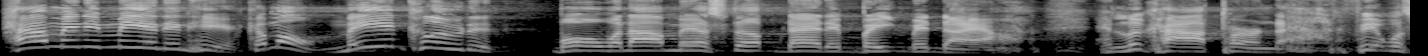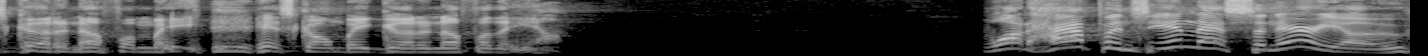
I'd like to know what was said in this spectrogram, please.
How many men in here? Come on, me included. Boy, when I messed up, daddy beat me down. And look how I turned out. If it was good enough for me, it's going to be good enough for them. What happens in that scenario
